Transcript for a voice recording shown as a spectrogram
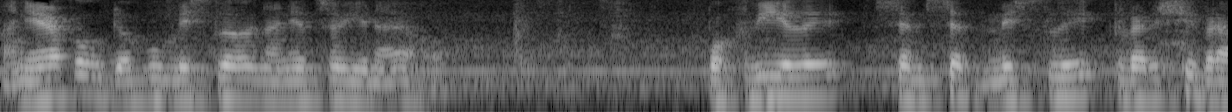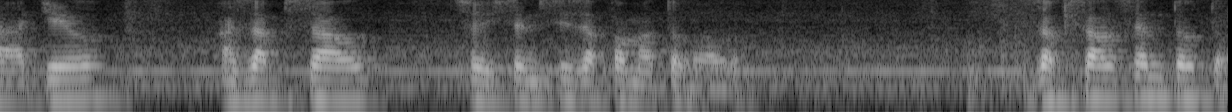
a nějakou dobu myslel na něco jiného. Po chvíli jsem se v mysli k verši vrátil a zapsal, co jsem si zapamatoval. Zapsal jsem toto.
